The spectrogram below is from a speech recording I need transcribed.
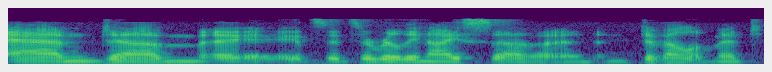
and um, it's it's a really nice uh, development.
